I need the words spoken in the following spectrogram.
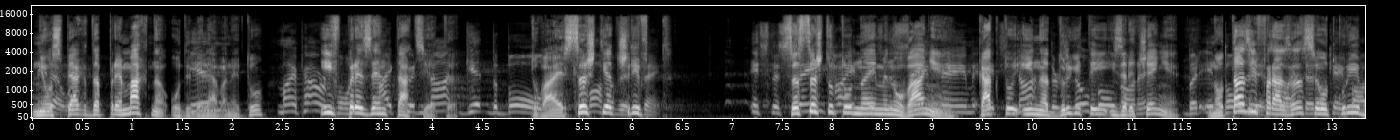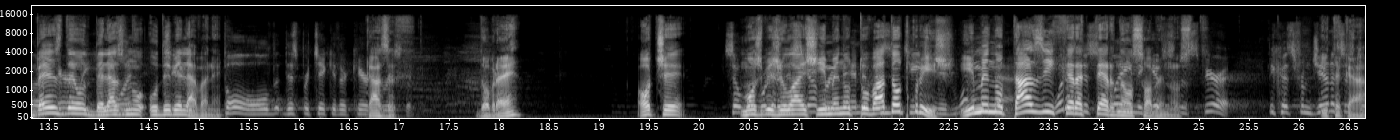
не успях да премахна удебеляването и в презентацията. Това е същият шрифт, със същото наименование, както и на другите изречения. Но тази фраза се открои без да е отбелязано удебеляване. Казах, добре, Отче, може би желаеш именно това да откроиш, именно тази характерна особеност. И така,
